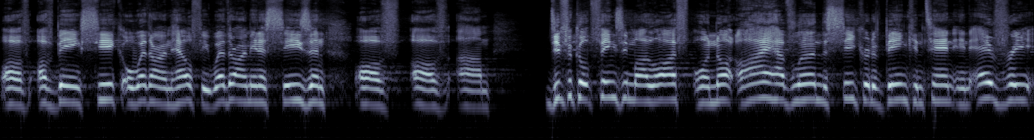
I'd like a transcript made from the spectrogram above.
of, of being sick or whether I'm healthy, whether I'm in a season of, of um, difficult things in my life or not, I have learned the secret of being content in every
